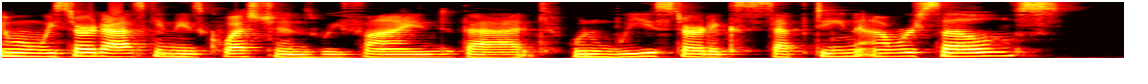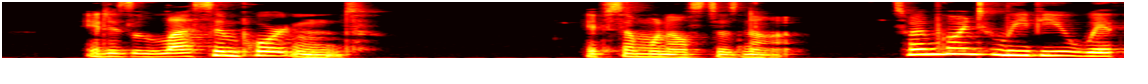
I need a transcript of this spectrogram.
And when we start asking these questions, we find that when we start accepting ourselves, it is less important if someone else does not. So I'm going to leave you with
